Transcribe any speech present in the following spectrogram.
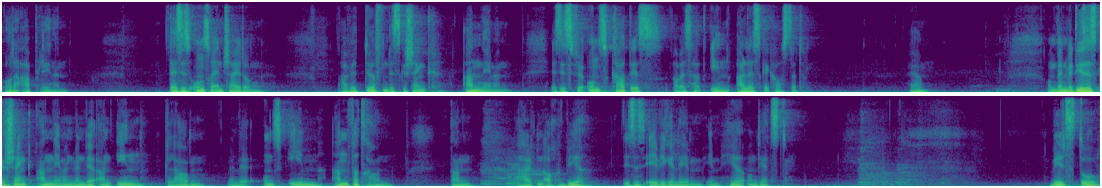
oder ablehnen. Das ist unsere Entscheidung. Aber wir dürfen das Geschenk annehmen. Es ist für uns gratis, aber es hat ihn alles gekostet. Ja? Und wenn wir dieses Geschenk annehmen, wenn wir an ihn glauben, wenn wir uns ihm anvertrauen, dann erhalten auch wir dieses ewige Leben im Hier und Jetzt. Willst du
